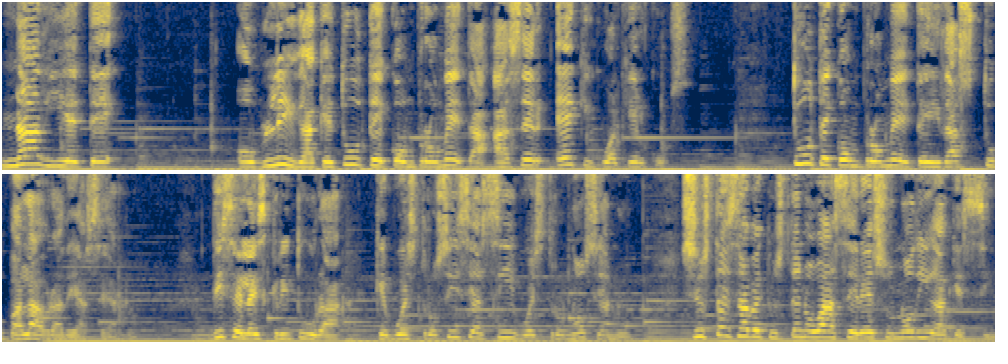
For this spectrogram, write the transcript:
Nadie te obliga a que tú te comprometas a hacer X cualquier cosa. Tú te comprometes y das tu palabra de hacerlo. Dice la escritura que vuestro sí sea sí, vuestro no sea no. Si usted sabe que usted no va a hacer eso, no diga que sí.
